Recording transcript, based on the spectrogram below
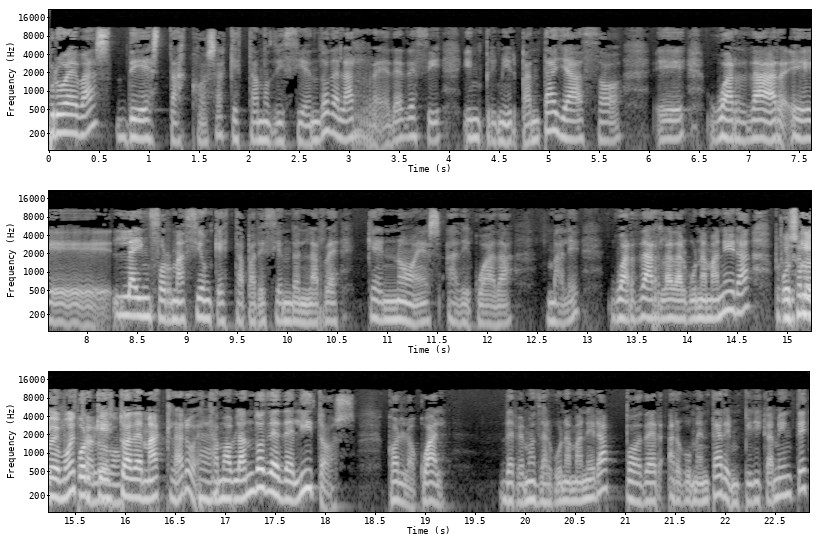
pruebas de estas cosas que estamos diciendo de las redes, es decir, imprimir pantallazos, eh, guardar eh, la información que está apareciendo en la red que no es adecuada. ¿Vale? Guardarla de alguna manera. Porque eso lo porque luego. esto además, claro, estamos hablando de delitos. Con lo cual, debemos de alguna manera poder argumentar empíricamente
